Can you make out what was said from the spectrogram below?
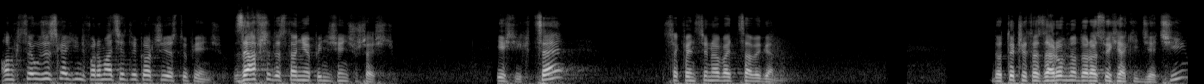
on chce uzyskać informację tylko o 35. Zawsze dostanie o 56. Jeśli chce sekwencjonować cały genom. Dotyczy to zarówno dorosłych, jak i dzieci.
